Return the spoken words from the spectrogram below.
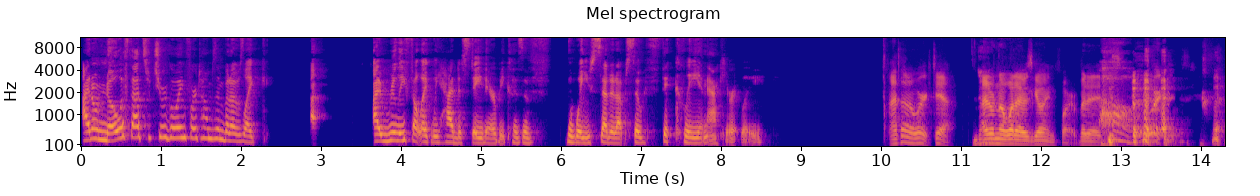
I don't know if that's what you were going for, Thompson, but I was like, I really felt like we had to stay there because of the way you set it up so thickly and accurately. I thought it worked. Yeah. I don't know what I was going for, but it, Oh. it worked.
